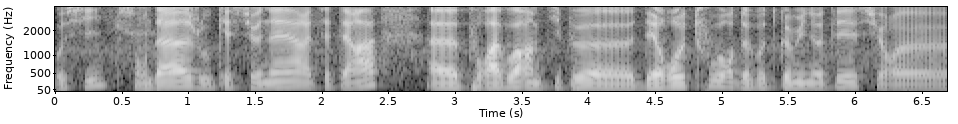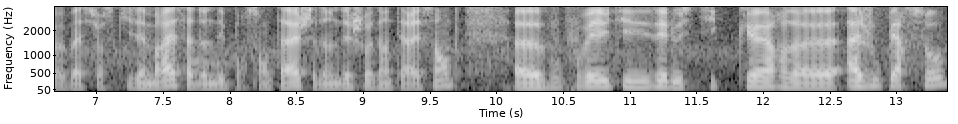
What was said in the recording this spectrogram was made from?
aussi, sondage ou questionnaire, etc., pour avoir un petit peu des retours de votre communauté sur, bah, sur ce qu'ils aimeraient. Ça donne des pourcentages, ça donne des choses intéressantes. vous pouvez utiliser le sticker ajout perso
